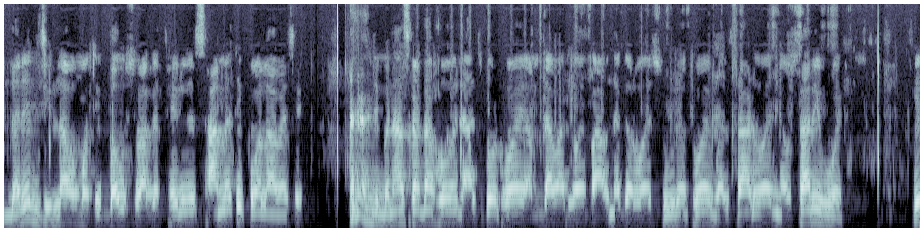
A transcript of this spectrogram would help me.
દરેક જિલ્લાઓમાંથી બહુ સ્વાગત થયેલું છે. સામેથી કોલ આવે છે. જે બનાસકાંઠા હોય રાજકોટ હોય અમદાવાદ હોય ભાવનગર હોય સુરત હોય વલસાડ હોય નવસારી હોય કે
